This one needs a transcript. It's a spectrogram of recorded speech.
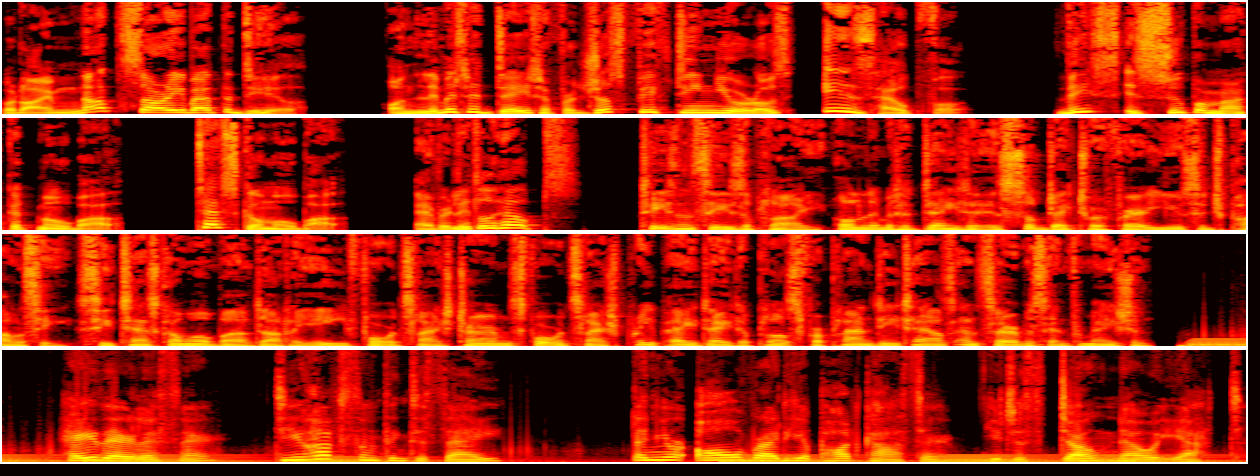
But I'm not sorry about the deal. Unlimited data for just 15 euros is helpful. This is Supermarket Mobile. Tesco Mobile. Every little helps. T's and C's apply. Unlimited data is subject to a fair usage policy. See tescomobile.ie forward slash terms forward slash prepaid data plus for plan details and service information. Hey there, listener. Do you have something to say? Then you're already a podcaster. You just don't know it yet.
